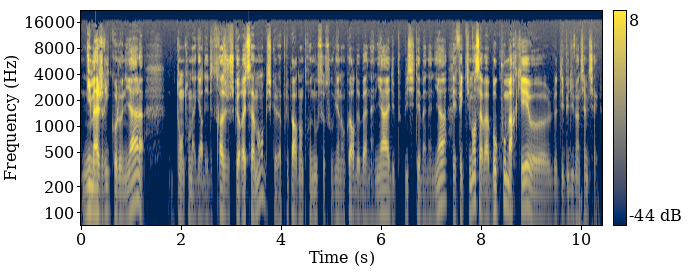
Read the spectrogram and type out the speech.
imagerie coloniale dont on a gardé des traces jusque récemment, puisque la plupart d'entre nous se souviennent encore de Banania et des publicités Banania. effectivement, ça va beaucoup marquer euh, le début du XXe siècle.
